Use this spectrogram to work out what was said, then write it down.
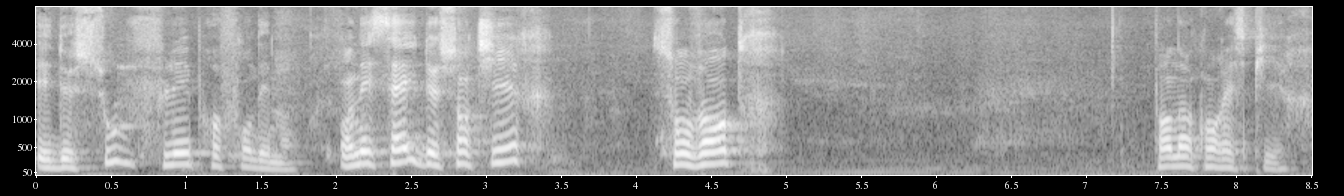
et de souffler profondément. On essaye de sentir son ventre pendant qu'on respire.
